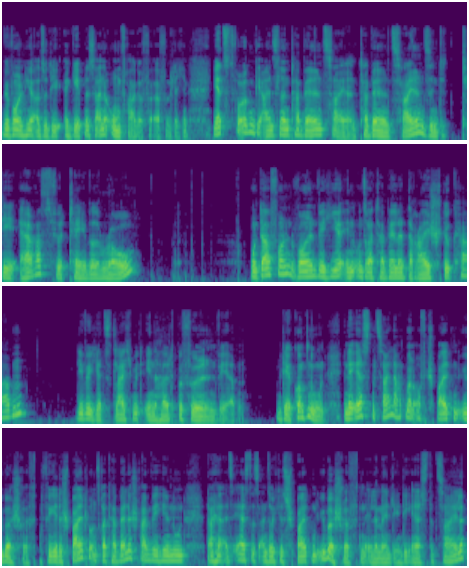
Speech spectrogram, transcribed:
Wir wollen hier also die Ergebnisse einer Umfrage veröffentlichen. Jetzt folgen die einzelnen Tabellenzeilen. Tabellenzeilen sind TRs für Table Row. Und davon wollen wir hier in unserer Tabelle drei Stück haben, die wir jetzt gleich mit Inhalt befüllen werden. Der kommt nun. In der ersten Zeile hat man oft Spaltenüberschriften. Für jede Spalte unserer Tabelle schreiben wir hier nun daher als erstes ein solches Spaltenüberschriften-Element in die erste Zeile.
